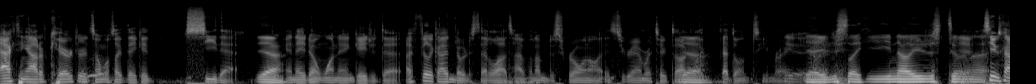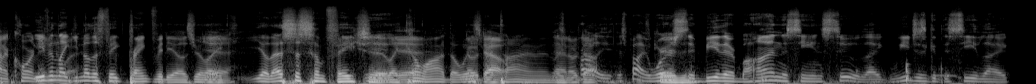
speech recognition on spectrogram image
acting out of character, it's almost like they could see that yeah and they don't want to engage with that. I feel like I noticed that a lot of times when I'm just scrolling on Instagram or TikTok. Yeah. Like that don't seem right. Yeah. you know yeah you're just mean? like you know you're just doing Yeah. that It seems kind of corny. even like way. you know the fake prank videos you're Yeah. like yo that's just some fake shit Yeah. like Yeah. come on don't No waste my time and Yeah, like, no it's doubt. probably it's probably It's worse crazy. to be there behind the scenes too. Like we just get to see like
